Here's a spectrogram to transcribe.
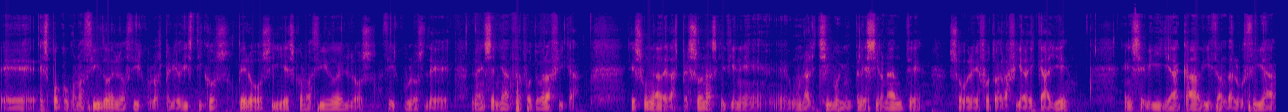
Eh, es poco conocido en los círculos periodísticos, pero sí es conocido en los círculos de la enseñanza fotográfica. Es una de las personas que tiene eh, un archivo impresionante sobre fotografía de calle en Sevilla, Cádiz, Andalucía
